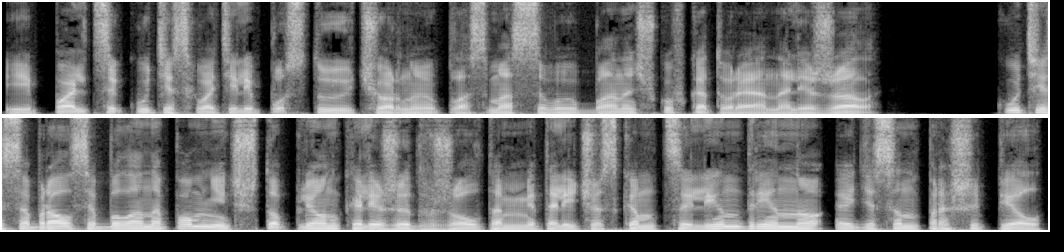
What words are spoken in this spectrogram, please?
и пальцы Кути схватили пустую черную пластмассовую баночку, в которой она лежала. Кути собрался было напомнить, что пленка лежит в желтом металлическом цилиндре, но Эдисон прошипел.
